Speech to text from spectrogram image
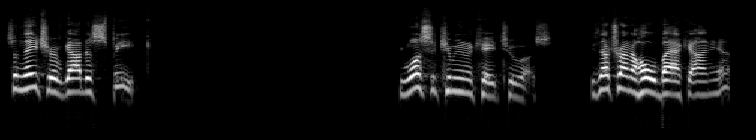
It's the nature of God to speak. He wants to communicate to us. He's not trying to hold back on you.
